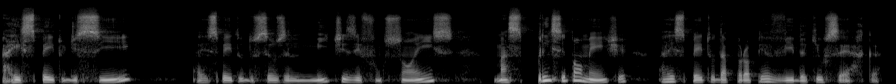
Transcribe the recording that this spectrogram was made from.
a respeito de si, a respeito dos seus limites e funções, mas principalmente a respeito da própria vida que o cerca.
